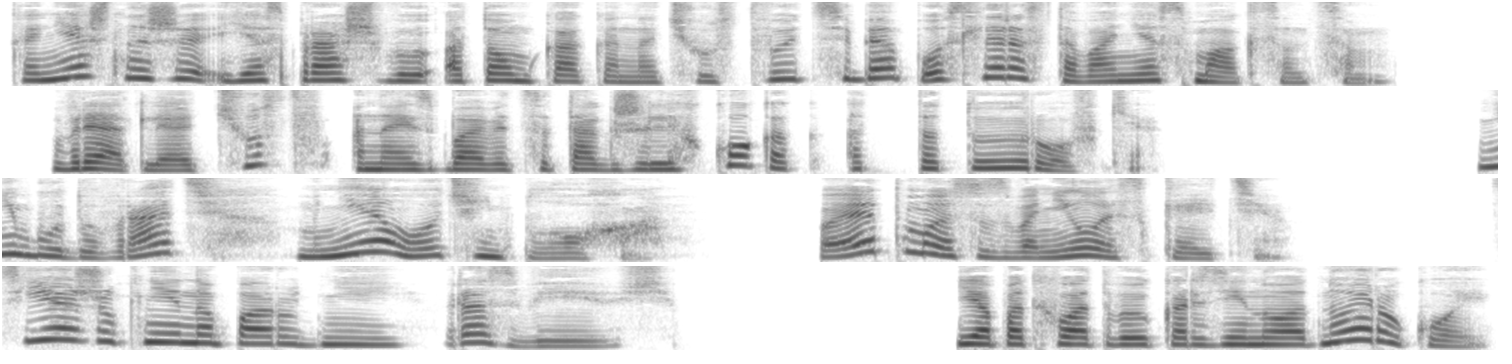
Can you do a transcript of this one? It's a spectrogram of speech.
Конечно же, я спрашиваю о том, как она чувствует себя после расставания с Максонсом. Вряд ли от чувств она избавится так же легко, как от татуировки. Не буду врать, мне очень плохо. Поэтому я созвонилась с Кэти. Съезжу к ней на пару дней, развеюсь. Я подхватываю корзину одной рукой,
